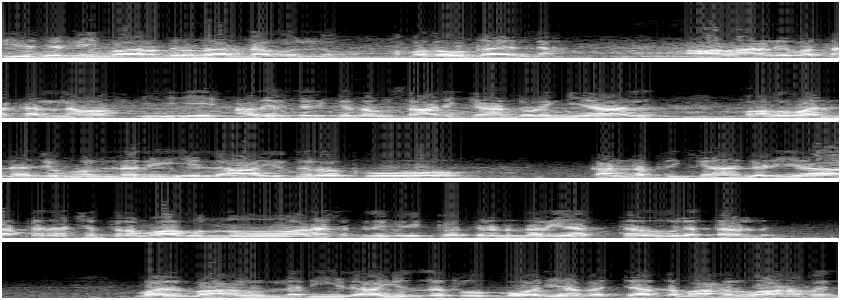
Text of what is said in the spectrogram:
തിരിഞ്ഞിട്ട് ഇബാറത്തിൽ ഉണ്ടാവുമല്ലോ അപ്പൊ നോക്കായല്ല ആളാണ് തക്കല്ല അതിൽ ശരിക്ക് സംസാരിക്കാൻ തുടങ്ങിയാൽ ബഹുവൻ നജുമുല്ലതിയിലായുതിറക്കോ കണ്ണെത്തിക്കാൻ കഴിയാത്ത നക്ഷത്രമാകുന്നു. ആ നക്ഷത്രം വലിപ്പത്തിലുണ്ടെന്ന് അറിയാം അത്ര ദൂരത്തുണ്ട് വൽ ബഹറുല്ലതീലായുസഫു കോരിയ പറ്റാത്ത ബഹറുവാണ് അവൻ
